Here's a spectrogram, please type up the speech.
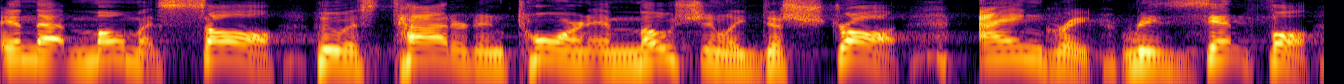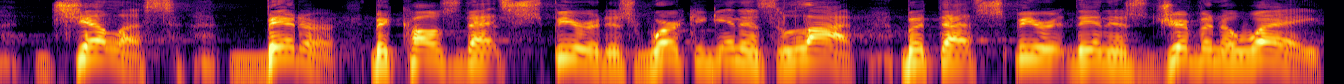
in that moment, Saul, who is tattered and torn, emotionally distraught, angry, resentful, jealous, bitter, because that spirit is working in his life. But that spirit then is driven away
